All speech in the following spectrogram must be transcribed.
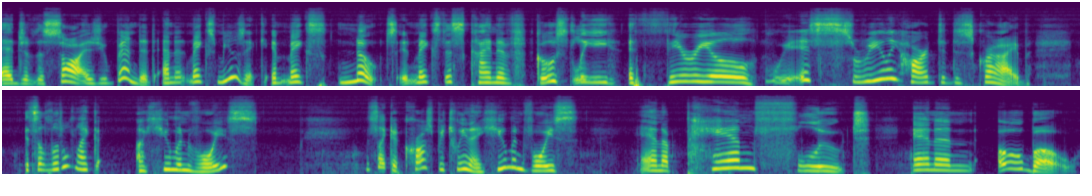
edge of the saw as you bend it, and it makes music. It makes notes. It makes this kind of ghostly, ethereal. It's really hard to describe. It's a little like a human voice. It's like a cross between a human voice and a pan flute and an oboe.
